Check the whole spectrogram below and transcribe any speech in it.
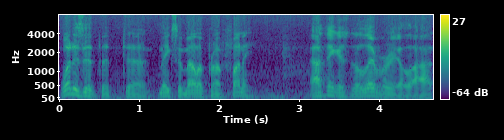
What is it that uh, makes a malaprop funny? I think it's delivery a lot.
